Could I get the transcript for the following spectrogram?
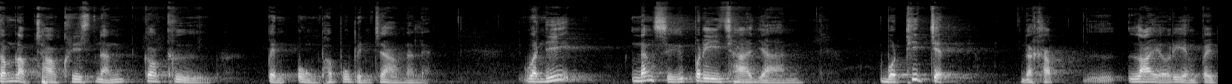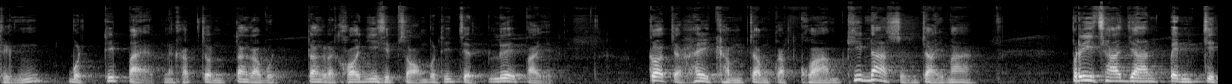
สำหรับชาวคริสต์นั้นก็คือเป็นองค์พระผู้เป็นเจ้านั่นแหละ วันนี้หนังสือปรีชาญาณบทที่ 7 นะครับไล่เรียงไปถึงบทที่ 8 นะครับ จนตั้งแต่บทตั้งแต่ข้อ 22 บทที่ 7 เรื่อยไป ก็จะให้คำจำกัดความที่น่าสนใจมาก ปรีชาญาณเป็นจิต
